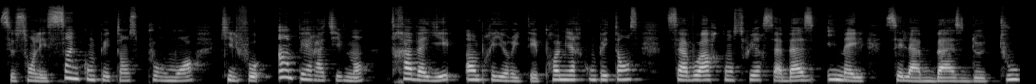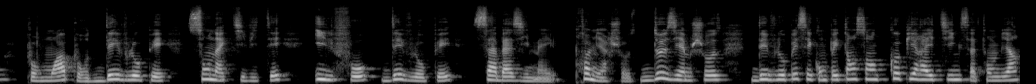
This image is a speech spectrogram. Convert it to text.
ce sont les cinq compétences pour moi qu'il faut impérativement travailler en priorité. Première compétence, savoir construire sa base email. C'est la base de tout pour moi pour développer son activité il faut développer sa base email. Première chose. Deuxième chose, développer ses compétences en copywriting. Ça tombe bien,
